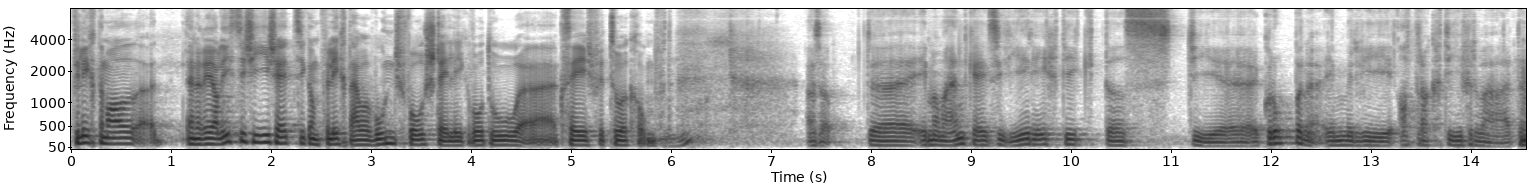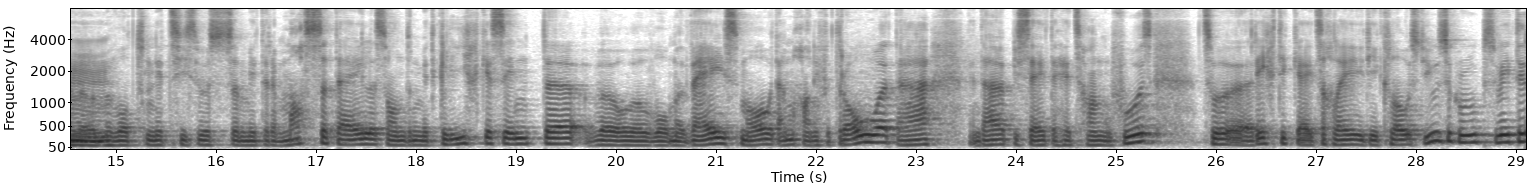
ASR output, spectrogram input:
vielleicht einmal eine realistische Einschätzung und vielleicht auch eine Wunschvorstellung, die du äh, siehst für die Zukunft? Also äh, im Moment geht es in die Richtung, dass die äh, Gruppen immer wie attraktiver werden. Mm. Weil man will nicht sein Wissen mit einer Masse teilen, sondern mit Gleichgesinnten, wo, wo man weiss, mal, dem kann ich vertrauen, der, wenn der etwas sagt, dann hat es Hang und Fuß. Zur Richtung geht es ein bisschen in die Closed User Groups wieder,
